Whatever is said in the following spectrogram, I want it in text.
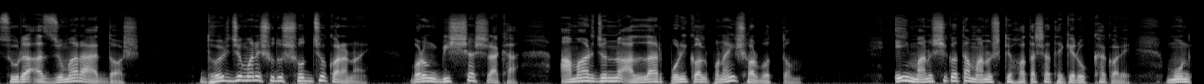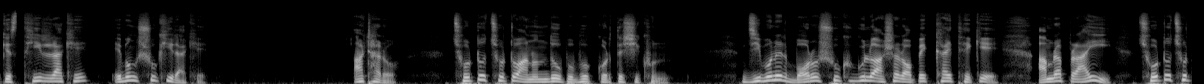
সুরা আজজুমার আয়াত দশ। ধৈর্য মানে শুধু সহ্য করা নয়, বরং বিশ্বাস রাখা, আমার জন্য আল্লাহর পরিকল্পনাই সর্বোত্তম। এই মানসিকতা মানুষকে হতাশা থেকে রক্ষা করে, মনকে স্থির রাখে এবং সুখী রাখে। আঠারো, ছোট ছোট আনন্দ উপভোগ করতে শিখুন। জীবনের বড় সুখগুলো আসার অপেক্ষায় থেকে আমরা প্রায়ই ছোট ছোট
